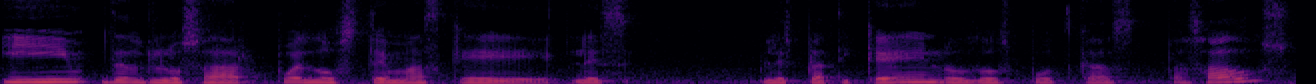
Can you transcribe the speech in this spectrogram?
y desglosar pues los temas que les, les platiqué en los dos podcasts pasados.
